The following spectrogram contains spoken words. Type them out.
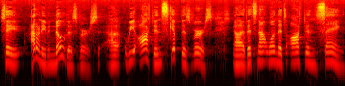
Say, I don't even know this verse. Uh, we often skip this verse. Uh, that's not one that's often sang,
